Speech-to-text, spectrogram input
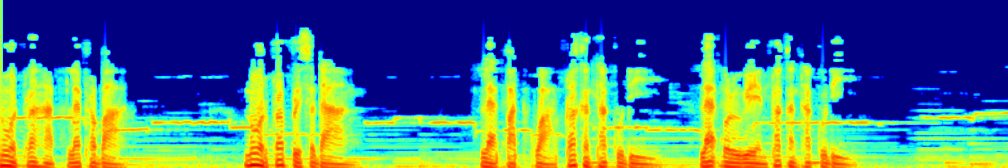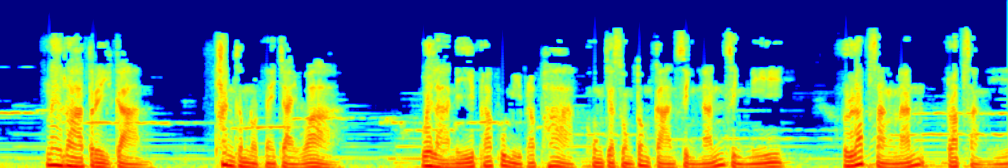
นวดพระหัตถ์และพระบาท นวดพระปริสดาง และปัดกวาดพระคันธกุดีและบริเวณพระคันธกุดี ในราตรีการท่านกำหนดในใจว่า เวลานี้พระผู้มีพระภาคคงจะทรงต้องการสิ่งนั้นสิ่งนี้ รับสั่งนั้นรับสั่งนี้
